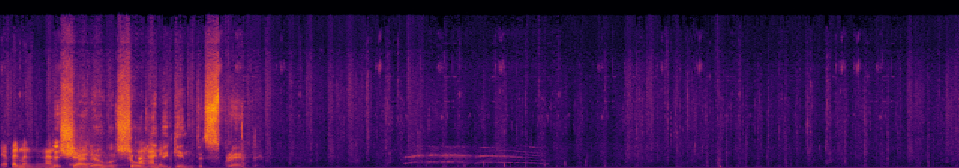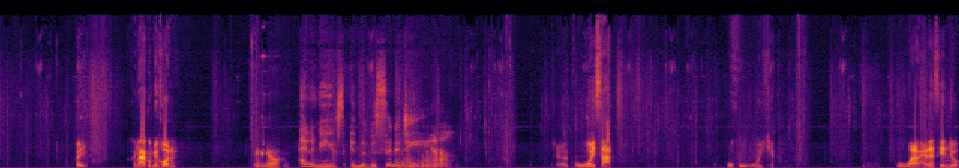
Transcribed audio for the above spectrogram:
เดี๋ยวเป็นเหมือนนั่น The shadow will ทางนั้น shortly ดิ begin to spread. ข้างหน้ากูมีคน จริงอยู่ Enemies in the vicinity. เจอกูไอสัตว์ โอ้โหเชี่ยกูกำลังแอดเดซินอยู่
